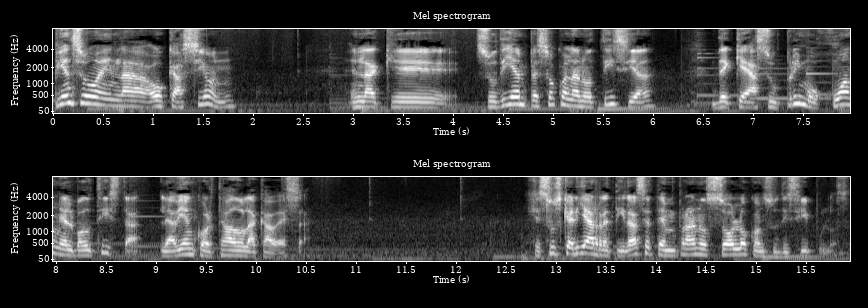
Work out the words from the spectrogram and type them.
Pienso en la ocasión en la que su día empezó con la noticia de que a su primo Juan el Bautista le habían cortado la cabeza. Jesús quería retirarse temprano solo con sus discípulos,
